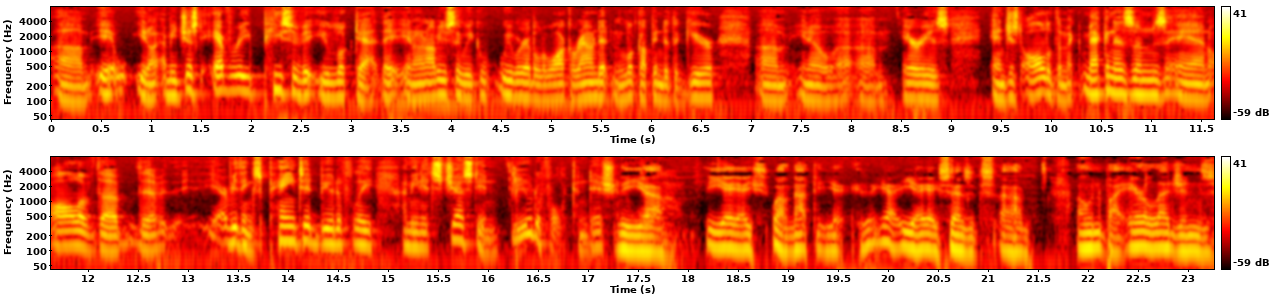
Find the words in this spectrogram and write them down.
Um, it, you know, I mean, just every piece of it you looked at. They, you know, and obviously we we were able to walk around it and look up into the gear, um, you know, uh, um, areas, and just all of the me- mechanisms and all of the the everything's painted beautifully. I mean, it's just in beautiful condition. The uh, EAA, well, not the yeah, EAA says it's um, owned by Air Legends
